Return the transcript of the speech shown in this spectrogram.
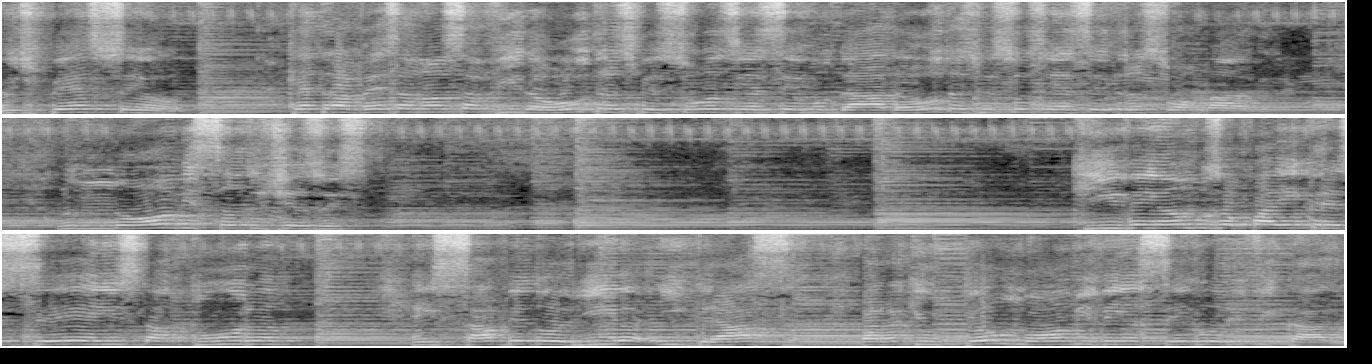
Eu te peço, Senhor, que através da nossa vida outras pessoas venham a ser mudadas, outras pessoas venham a ser transformadas. No nome santo de Jesus. Que venhamos, ó Pai, crescer em estatura, em sabedoria e graça, para que o teu nome venha a ser glorificado.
